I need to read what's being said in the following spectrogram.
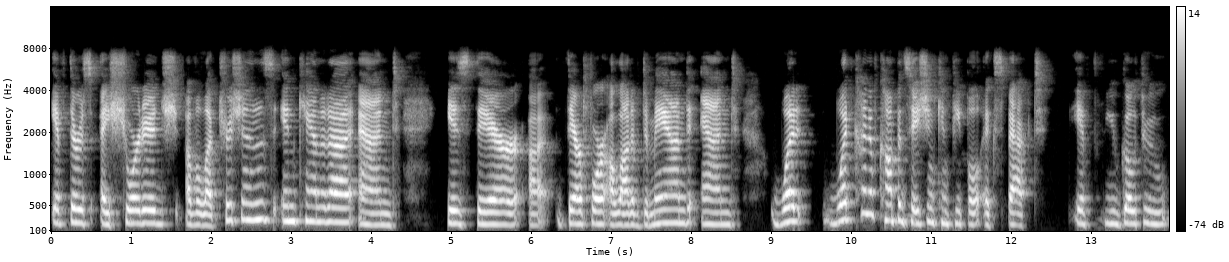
if there's a shortage of electricians in Canada and is there uh, therefore a lot of demand and what what kind of compensation can people expect if you go through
